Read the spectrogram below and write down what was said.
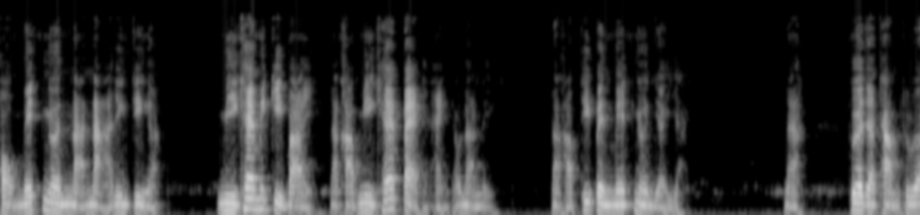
ของเม็ดเงินหนาๆจริงๆอะมีแค่ไม่กี่ใบนะครับ มีแค่แปดแห่งเท่านั้นเองนะครับ ที่เป็นเม็ดเงินใหญ่ ๆ นะ พื่อจะทำธุร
